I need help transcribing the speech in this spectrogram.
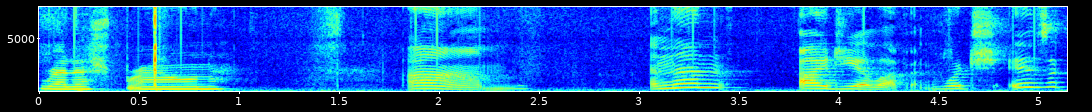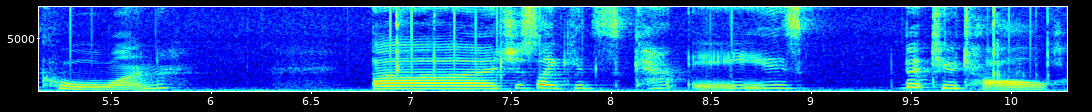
reddish brown. Um, and then IG11, which is a cool one. Uh, it's just like it's he's a bit too tall.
